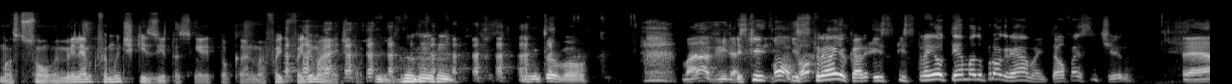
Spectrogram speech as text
uma som. Eu me lembro que foi muito esquisito, assim, ele tocando, mas foi, foi demais. Muito bom. Maravilha. Esqui- Bom, estranho, cara. Es- Estranho é o tema do programa, então faz sentido. É,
